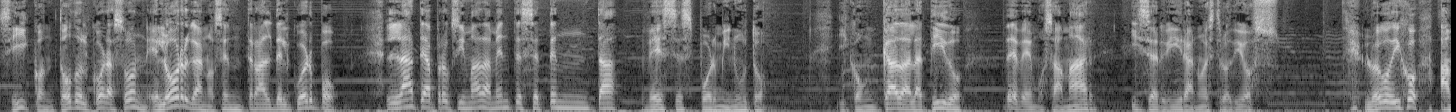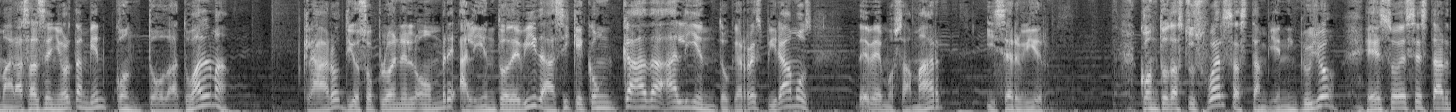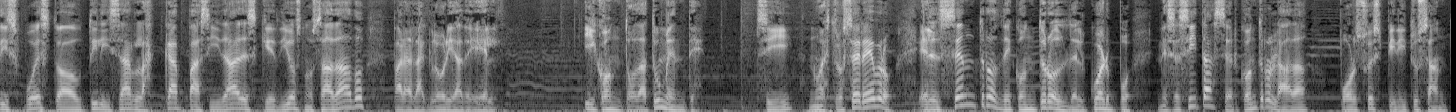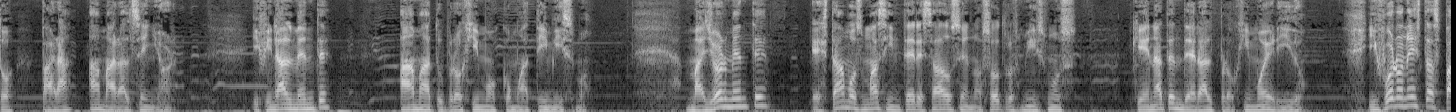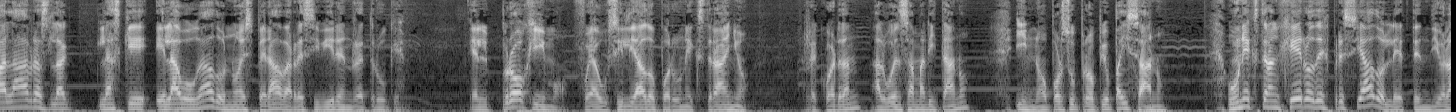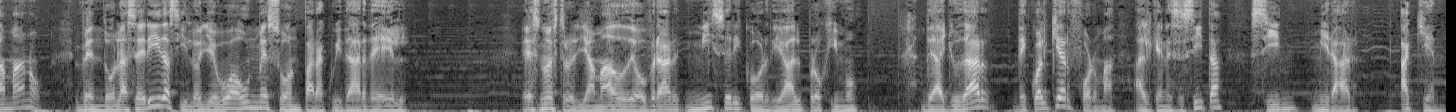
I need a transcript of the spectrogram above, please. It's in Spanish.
Sí, con todo el corazón, el órgano central del cuerpo late aproximadamente 70 veces por minuto. Y con cada latido debemos amar y servir a nuestro Dios. Luego dijo, amarás al Señor también con toda tu alma. Claro, Dios sopló en el hombre aliento de vida, así que con cada aliento que respiramos debemos amar y servir. Con todas tus fuerzas también incluyó. Eso es estar dispuesto a utilizar las capacidades que Dios nos ha dado para la gloria de Él. Y con toda tu mente. Sí, nuestro cerebro, el centro de control del cuerpo, necesita ser controlada por su Espíritu Santo para amar al Señor. Y finalmente, ama a tu prójimo como a ti mismo. Mayormente, estamos más interesados en nosotros mismos que en atender al prójimo herido. Y fueron estas palabras las que el abogado no esperaba recibir en retruque. El prójimo fue auxiliado por un extraño, ¿recuerdan al buen samaritano? Y no por su propio paisano. Un extranjero despreciado le tendió la mano, vendó las heridas y lo llevó a un mesón para cuidar de él. Es nuestro el llamado de obrar misericordia al prójimo de ayudar de cualquier forma al que necesita sin mirar a quién.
